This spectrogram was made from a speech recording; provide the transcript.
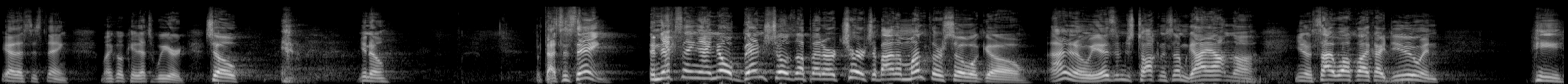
yeah, that's his thing. I'm like, okay, that's weird. So, you know, but that's his thing. And next thing I know, Ben shows up at our church about a month or so ago. I don't know who he is. I'm just talking to some guy out in the you know sidewalk like I do, and he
